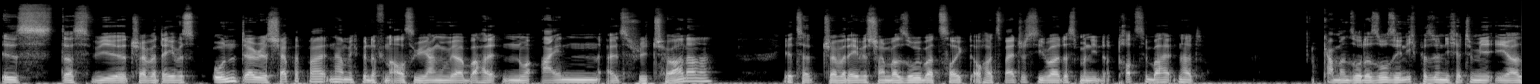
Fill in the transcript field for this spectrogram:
ist, dass wir Trevor Davis und Darius Shepard behalten haben. Ich bin davon ausgegangen, wir behalten nur einen als Returner. Jetzt hat Trevor Davis scheinbar so überzeugt, auch als Wide Receiver, dass man ihn trotzdem behalten hat. Kann man so oder so sehen. Ich persönlich hätte mir eher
